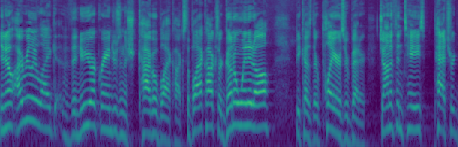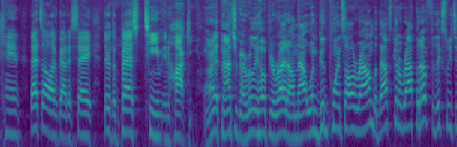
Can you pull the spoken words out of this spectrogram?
You know, I really like the New York Rangers and the Chicago Blackhawks. The Blackhawks are going to win it all because their players are better. Jonathan Toews, Patrick Kane, that's all I've got to say. They're the best team in hockey. All right, Patrick, I really hope you're right on that one. Good points all around, but that's going to wrap it up for this week's,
